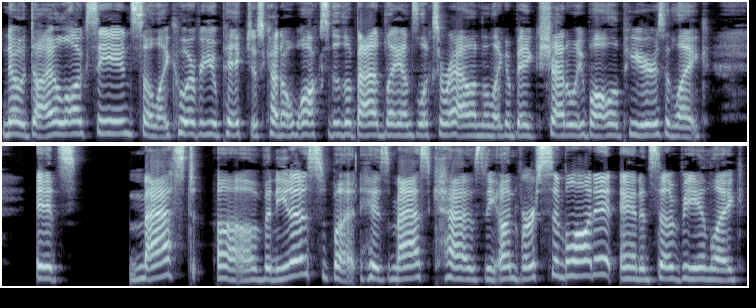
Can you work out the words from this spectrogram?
no dialogue scenes. So like whoever you pick just kind of walks into the Badlands, looks around, and like a big shadowy ball appears, and like it's masked uh Vanitas, but his mask has the unversed symbol on it, and instead of being like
